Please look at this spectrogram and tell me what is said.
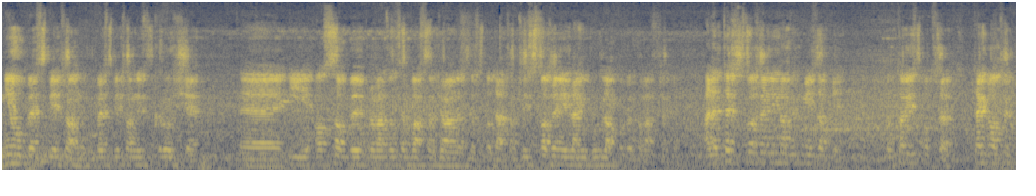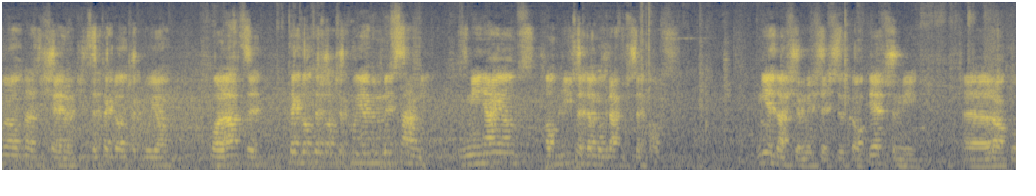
nieubezpieczonych, ubezpieczonych w KRUS-ie e, i osoby prowadzące własną działalność gospodarczą, czyli stworzenie dla nich urlopu wychowawczego, ale też stworzenie nowych miejsc opieki, bo to jest potrzebne. Tego oczekują od nas dzisiaj rodzice, tego oczekują Polacy, tego też oczekujemy my sami, zmieniając oblicze demograficzne Polski. Nie da się myśleć tylko o pierwszym i e, roku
